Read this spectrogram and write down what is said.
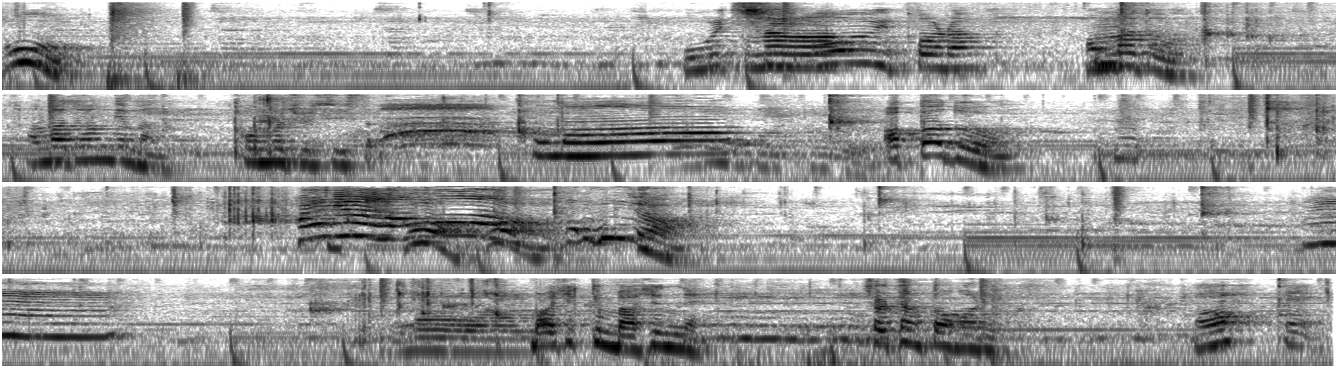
오. 옳지. 고마워. 어 이뻐라. 엄마도, 엄마도 한 개만. 엄마 줄 수 있어. 헉, 고마워. 아빠도. 한 개만 우와, 우와, 성공이야. 음 맛있긴 맛있네. 설탕 덩어리. 어? 네.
